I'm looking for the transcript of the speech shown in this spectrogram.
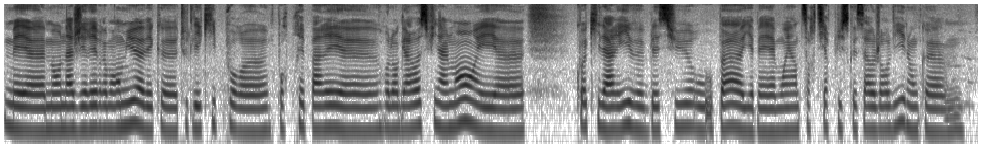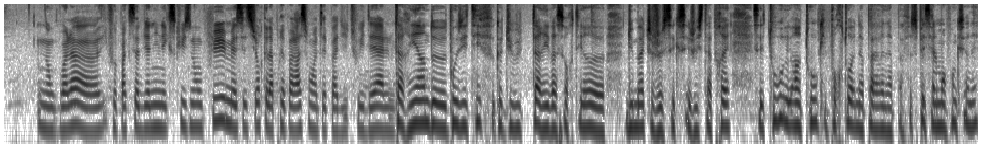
mais, on a géré vraiment mieux avec toute l'équipe pour, pour préparer Roland Garros finalement. Et quoi qu'il arrive, blessure ou, ou, pas, il y avait moyen de sortir plus que ça aujourd'hui. Donc donc voilà, euh, il ne faut pas que ça devienne une excuse non plus, mais c'est sûr que la préparation n'était pas du tout idéale. Tu n'as rien de positif que tu arrives à sortir euh, du match Je sais que c'est juste après. C'est tout, un tout qui pour toi n'a pas, pas spécialement fonctionné?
